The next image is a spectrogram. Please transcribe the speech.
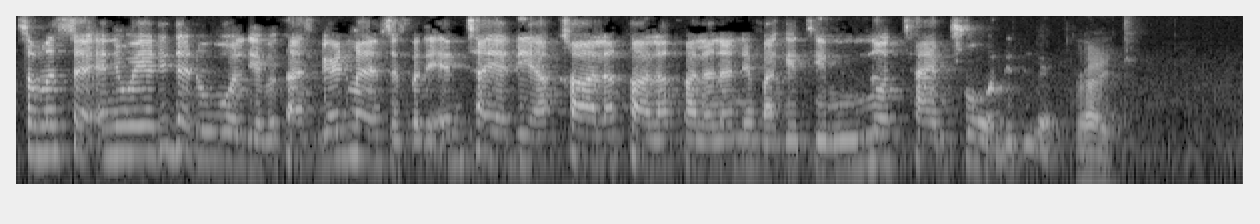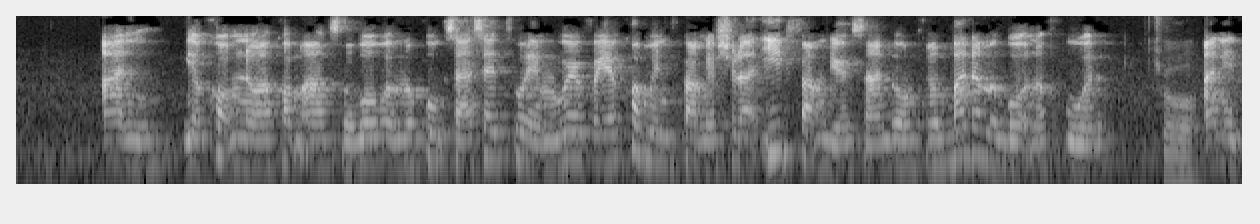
So I said, Anyway, I did that the whole day because bear in mind, for the entire day, I call, I call, I call, and I never get him no time throughout the day. Right. And you come now and come ask me, What will I cook? So I said to him, Wherever you're coming from, you should have eat from there, so don't come bother me about no food. True. And it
